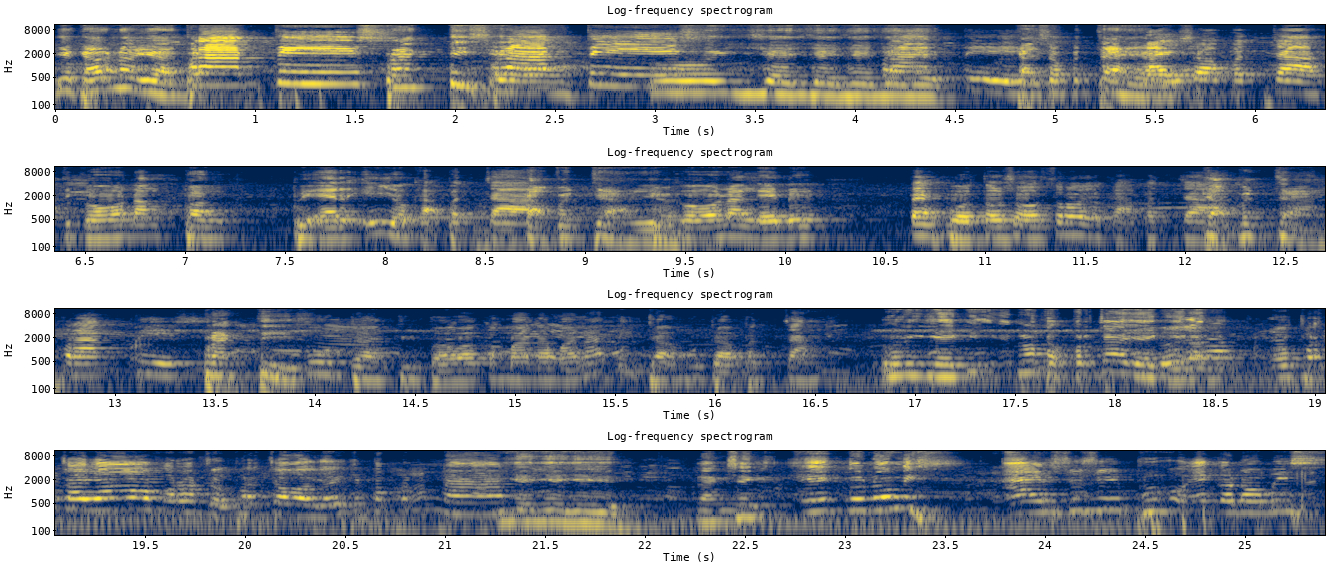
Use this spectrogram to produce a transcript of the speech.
ya gak ono ya. Praktis. Praktis ya. Praktis. Oh iya iya iya iya. Praktis. Gak iso pecah ya. Gak iso pecah, digawa nang bank BRI ya gak pecah. Gak pecah ya. Digawa nang ngene teh botol sosro ya gak pecah. Gak pecah. Praktis. Praktis. Mudah dibawa kemana-mana, tidak mudah pecah. Oh iya iki rada percaya lho, percaya kok rada percaya iki temenan. Iya iya iya. Iya. Langsung ekonomis. Air susu ibu kok ekonomis.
